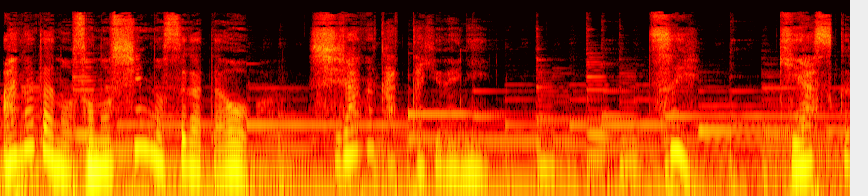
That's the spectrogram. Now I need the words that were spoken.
あなたのその真の姿を知らなかったゆえについ気安く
